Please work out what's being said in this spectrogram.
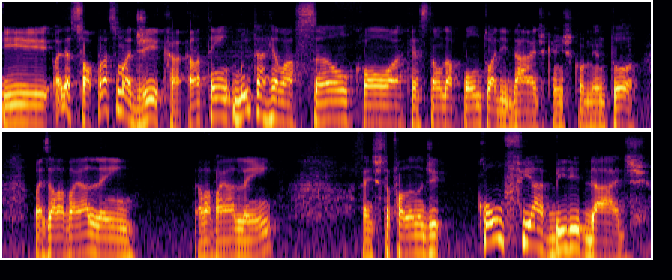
E olha só, a próxima dica, ela tem muita relação com a questão da pontualidade que a gente comentou, mas ela vai além. Ela vai além. A gente está falando de confiabilidade.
